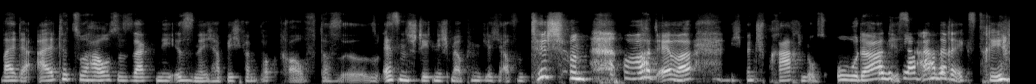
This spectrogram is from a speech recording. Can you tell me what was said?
weil der Alte zu Hause sagt, nee, ist nicht, habe ich keinen Bock drauf. Das äh, Essen steht nicht mehr pünktlich auf dem Tisch und whatever. Ich bin sprachlos. Oder das andere Extrem,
